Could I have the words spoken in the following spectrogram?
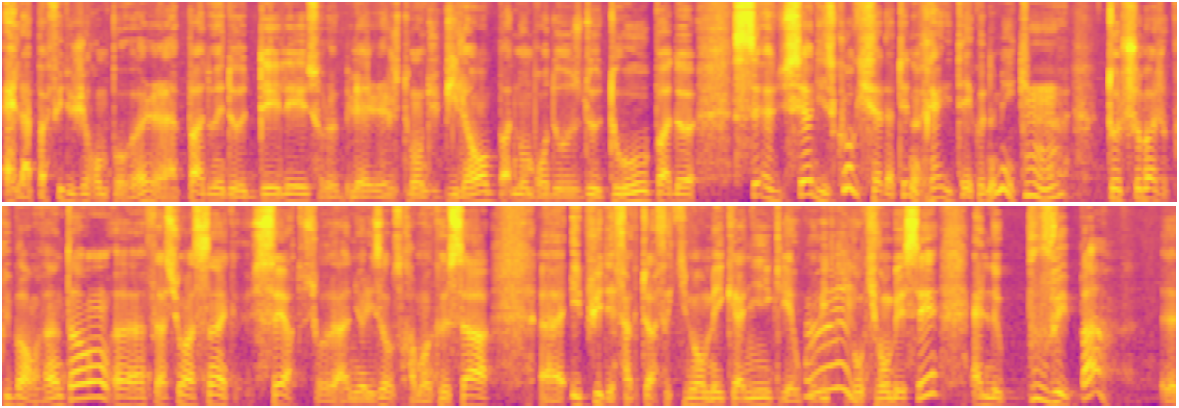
Elle n'a pas fait du Jérôme Powell, elle n'a pas donné de délai sur l'ajustement du bilan, pas de nombre de hausses de taux, pas de. C'est un discours qui s'est adapté à une réalité économique. Mmh. Taux de chômage le plus bas en 20 ans, euh, inflation à 5, certes, sur annualisé, on sera moins que ça, euh, et puis des facteurs effectivement mécaniques liés au Covid qui vont baisser, elle ne pouvait pas euh,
